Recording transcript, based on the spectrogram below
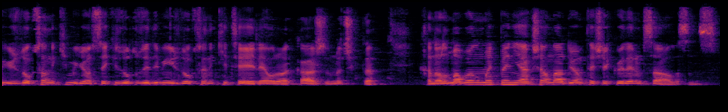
192 milyon 837 bin 192 TL olarak karşımıza çıktı. Kanalıma abone olmayı unutmayın. İyi akşamlar diyorum. Teşekkür ederim. Sağ olasınız.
